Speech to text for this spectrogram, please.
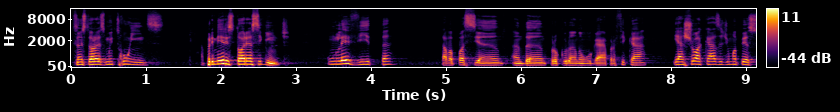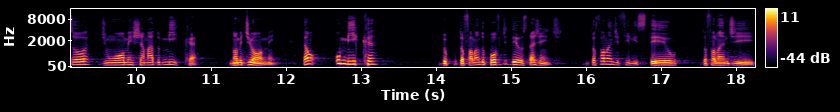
são histórias muito ruins. A primeira história é a seguinte: um levita estava passeando, andando, procurando um lugar para ficar, e achou a casa de uma pessoa, de um homem chamado Mica, nome de homem. Então, o Mica, estou falando do povo de Deus, tá, gente? Não estou falando de filisteu, estou falando de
